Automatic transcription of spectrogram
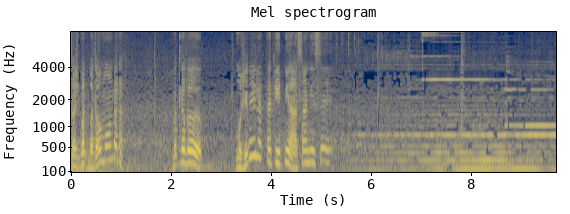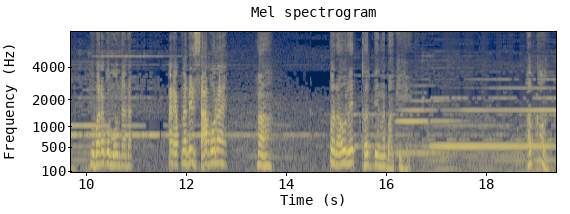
सच बात बताओ मोहन दादा। मतलब मुझे नहीं लगता कि इतनी आसानी से मुबारक हो मोहन दादा। अरे अपना दिल साफ़ हो रहा है। हाँ पर और एक खत देना बाकी है। अब कौन?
